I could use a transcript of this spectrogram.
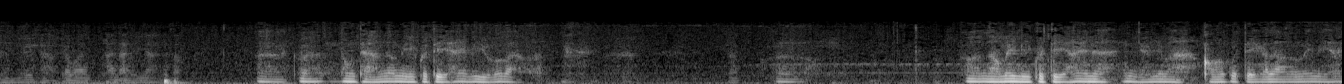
ยังไม่ได้ถามแต่ว่าท่านอนุญาตครับอ่าก็ต้องถามแล้วมีกุฏิให้ไปอยู่หรือเปล่าก็ เราไม่มีกุฏิให้นะเดี๋ยวจะมา ขอกุฏิกับเราเราไม่มีให้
